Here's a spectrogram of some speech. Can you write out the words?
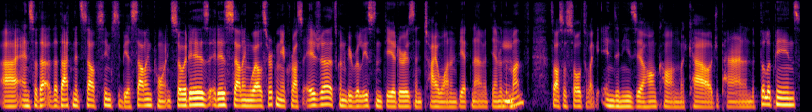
uh, and so that, that that in itself seems to be a selling point. So it is it is selling well, certainly across Asia. It's going to be released in theaters in Taiwan and Vietnam at the end of mm. the month. It's also sold to like Indonesia, Hong Kong, Macau, Japan, and the Philippines.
